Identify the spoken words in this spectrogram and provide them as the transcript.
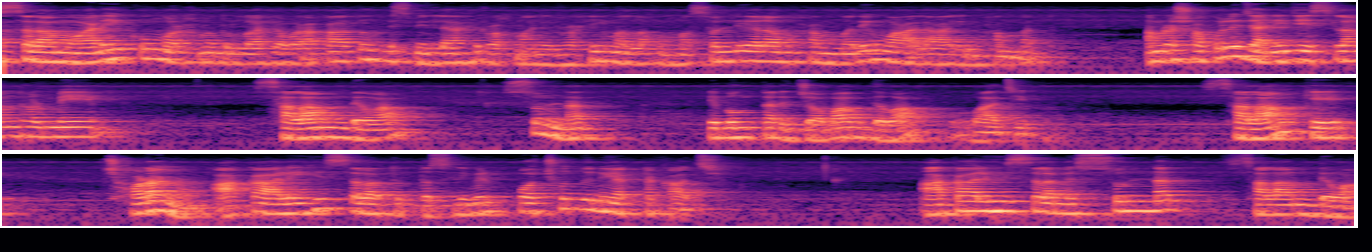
আসসালামু আলাইকুম রহমতুল্লাহ বরাকাত বিসমিল্লাহ রহমান রহিম। আল্লাহুম্মা সাল্লি আলা মুহাম্মাদ ওয়া আলা আলি মুহাম্মদ। আমরা সকলে জানি যে ইসলাম ধর্মে সালাম দেওয়া সুন্নাত এবং তার জবাব দেওয়া ওয়াজিব। সালামকে ছড়ানো আকা সালাতু তসলিমের পছন্দনীয় একটা কাজ। আকা আলিহিস সালামের সুন্নাত সালাম দেওয়া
